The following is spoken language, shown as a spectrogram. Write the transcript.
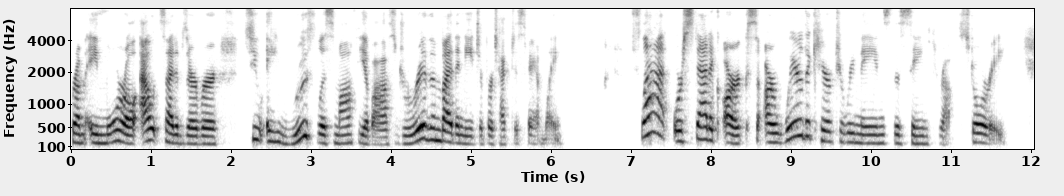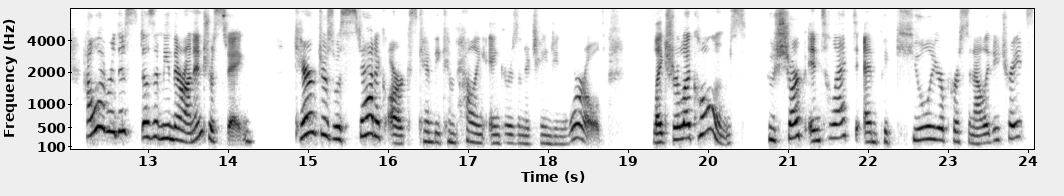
from a moral outside observer to a ruthless mafia boss driven by the need to protect his family. Flat or static arcs are where the character remains the same throughout the story. However, this doesn't mean they're uninteresting. Characters with static arcs can be compelling anchors in a changing world, like Sherlock Holmes, whose sharp intellect and peculiar personality traits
